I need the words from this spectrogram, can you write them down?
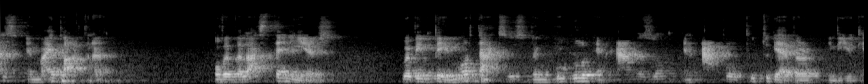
us and my partner, over the last 10 years, we've been paying more taxes than Google and Amazon and Apple put together in the UK.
